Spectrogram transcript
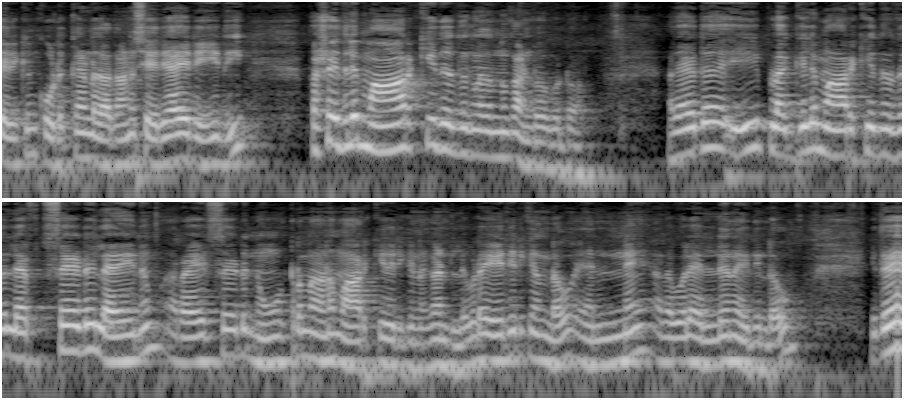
ശരിക്കും കൊടുക്കേണ്ടത്. അതാണ് ശരിയായ രീതി. പക്ഷേ ഇതിൽ മാർക്ക് ചെയ്തത് നിങ്ങളതൊന്ന് കണ്ടു കേട്ടോ അതായത് ഈ പ്ലഗിൽ മാർക്ക് ചെയ്യുന്നത് ലെഫ്റ്റ് സൈഡ് ലൈനും റൈറ്റ് സൈഡ് ന്യൂട്രൽ എന്നാണ് മാർക്ക് ചെയ്തിരിക്കുന്നത്. കണ്ടില്ല? ഇവിടെ എഴുതിയിരിക്കുന്നുണ്ടാവും. എൻ എ അതുപോലെ എൽ എന്ന് എഴുതിയിട്ടുണ്ടാവും. ഇതേ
